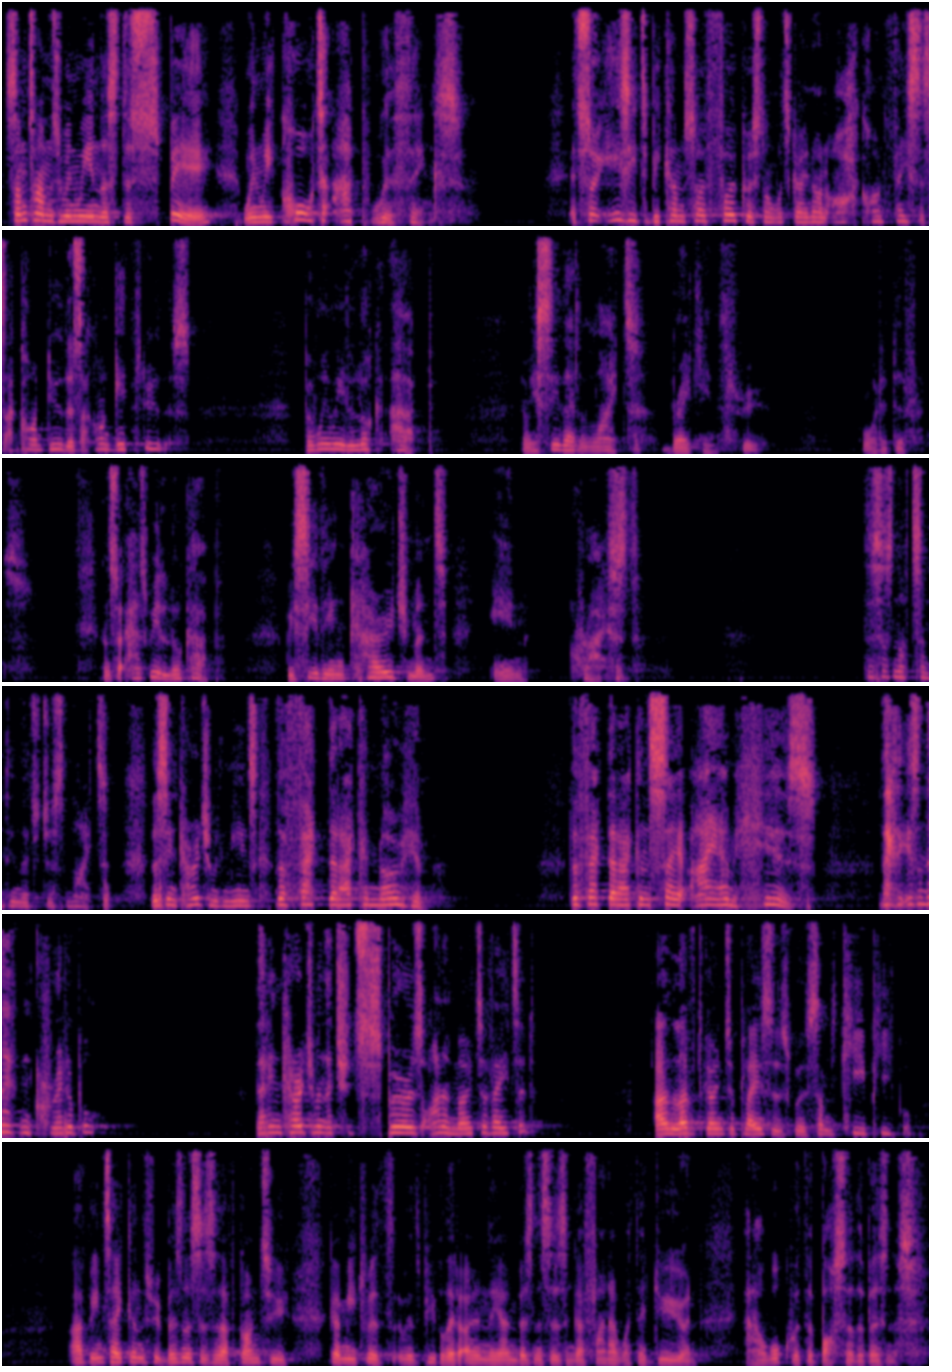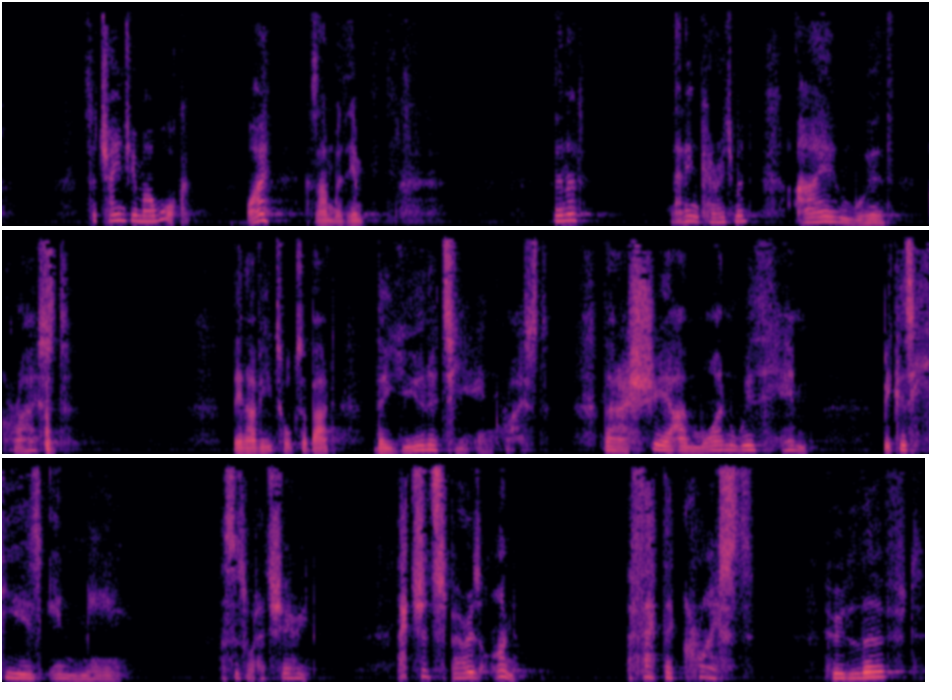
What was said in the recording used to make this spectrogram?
Sometimes when we're in this despair, when we're caught up with things, it's so easy to become so focused on what's going on. Oh, I can't face this. I can't do this. I can't get through this. But when we look up and we see that light breaking through, What a difference. And so as we look up, we see the encouragement in Christ. This is not something that's just light. This encouragement means the fact that I can know Him. The fact that I can say, I am His. That, isn't that incredible? That encouragement that should spur us on and motivated. I loved going to places with some key people. I've been taken through businesses. that I've gone to go meet with, with people that own their own businesses and go find out what they do. And, and I walk with the boss of the business. Change in my walk. Why? Because I'm with him. Isn't it? That encouragement. I am with Christ. The NIV talks about the unity in Christ. That I share, I'm one with him because he is in me. This is what it's sharing. That should spur us on. The fact that Christ, who lived,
